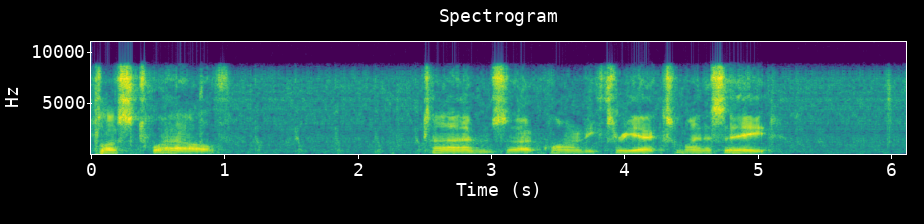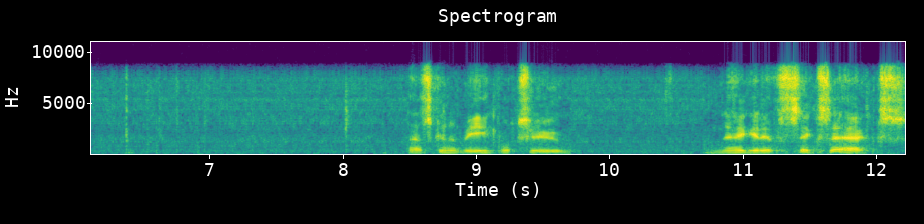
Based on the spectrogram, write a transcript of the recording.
plus 12 times uh, quantity 3x minus 8. That's going to be equal to negative 6x,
